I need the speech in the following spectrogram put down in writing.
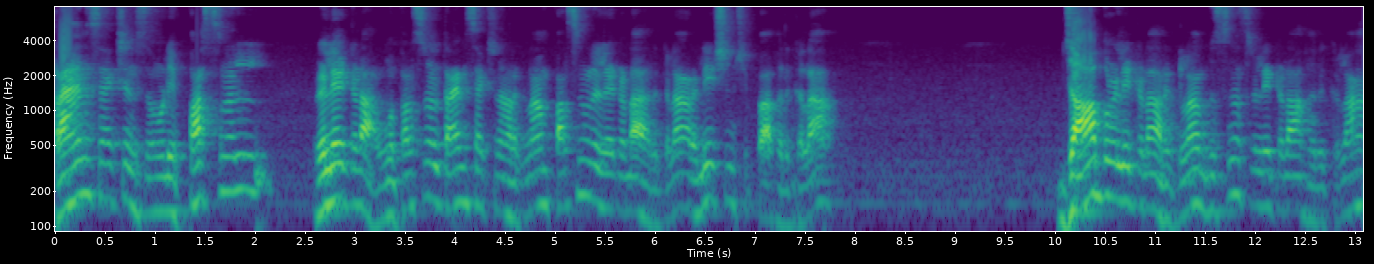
டிரான்சாக்ஷன்ஸ் உங்களுடைய பர்சனல் ரிலேட்டடாக உங்கள் பர்சனல் டிரான்சாக்ஷனாக இருக்கலாம் பர்சனல் ரிலேட்டடாக இருக்கலாம் ரிலேஷன்ஷிப்பாக இருக்கலாம் ஜாப் ரிலேட்டடாக இருக்கலாம் பிஸ்னஸ் ரிலேட்டடாக இருக்கலாம்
